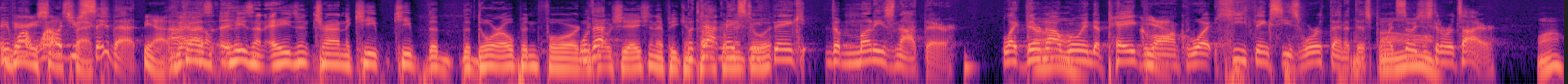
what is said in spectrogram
I mean, why, why would you say that? Yeah, I- I because he's an agent trying to keep keep the, the door open for Well, that- negotiation if he can But talk that him makes into me it. think the money's not there. Like they're not Oh. willing to pay Yeah. Gronk what he thinks he's worth then at this point. So he's just Oh. going to retire. wow.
